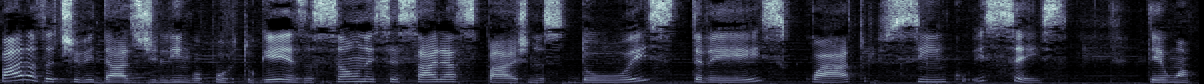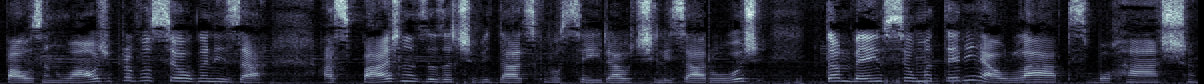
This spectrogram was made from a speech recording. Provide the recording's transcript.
Para as atividades de língua portuguesa, são necessárias as páginas 2, 3, 4, 5 e 6. Dê uma pausa no áudio para você organizar as páginas das atividades que você irá utilizar hoje, também o seu material, lápis, borracha.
